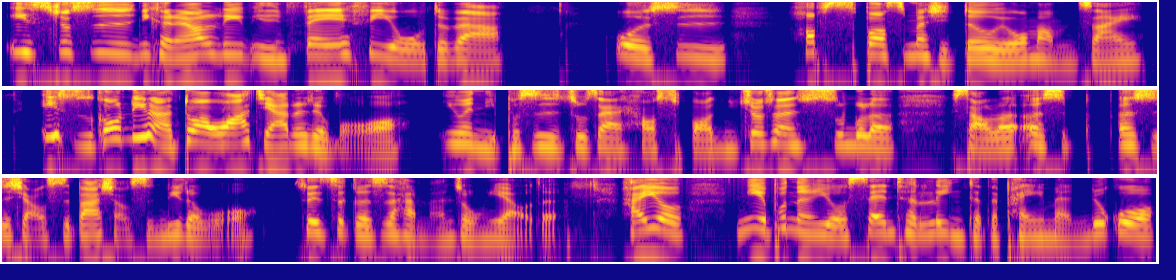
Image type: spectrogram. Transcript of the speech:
意思就是你可能要 live in Fairfield 对吧？或者是 hot spot 咩是都有我们在。意思讲你来都要挖家的对不？因为你不是住在 hotspot，你就算输了少了二十二十小时八小时，你的我，所以这个是还蛮重要的。还有你也不能有 Centrelink 的 payment，如果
